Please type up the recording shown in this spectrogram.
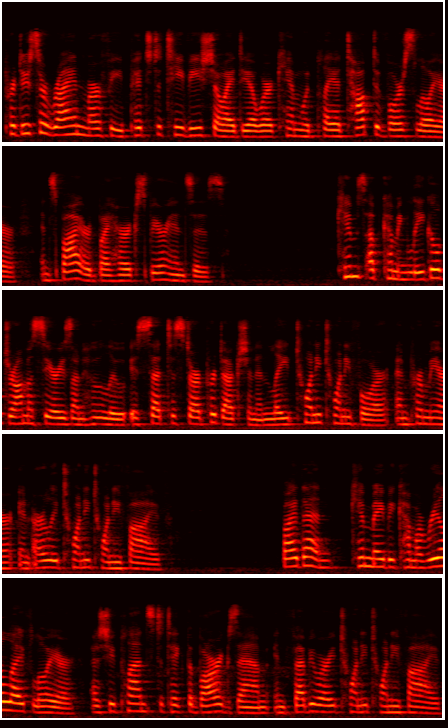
Producer Ryan Murphy pitched a TV show idea where Kim would play a top divorce lawyer, inspired by her experiences. Kim's upcoming legal drama series on Hulu is set to start production in late 2024 and premiere in early 2025. By then, Kim may become a real life lawyer as she plans to take the bar exam in February 2025.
